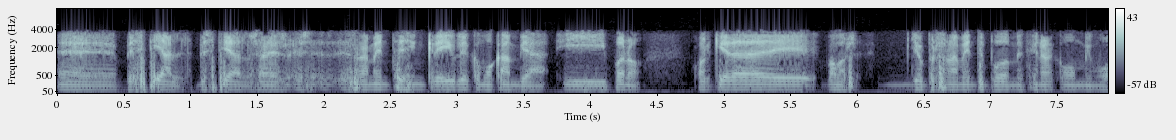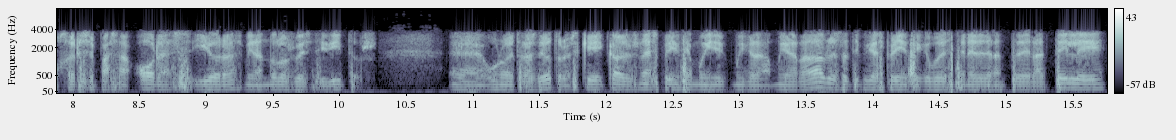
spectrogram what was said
Eh, bestial, bestial, o sea, es, realmente es increíble cómo cambia y bueno, cualquiera vamos, yo personalmente puedo mencionar como mi mujer se pasa horas y horas mirando los vestiditos. Eh, uno detrás de otro. Es que, claro, es una experiencia muy, muy, muy agradable, es la típica experiencia que puedes tener delante de la tele,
